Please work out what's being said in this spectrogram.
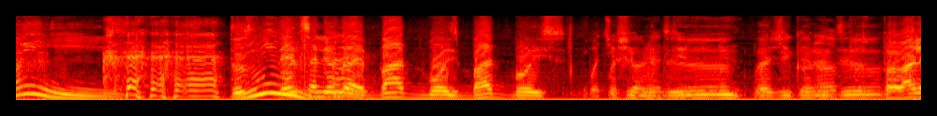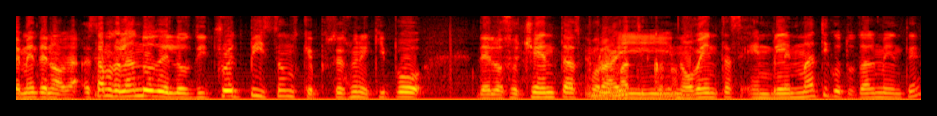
Ay. Entonces, Sí. él salió la de Bad Boys, Bad Boys. What you you gonna gonna do? do? What you gonna Pues, do? probablemente no. Estamos hablando de los Detroit Pistons, que pues es un equipo de los 80s, por ahí ¿no? 90s, emblemático totalmente.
